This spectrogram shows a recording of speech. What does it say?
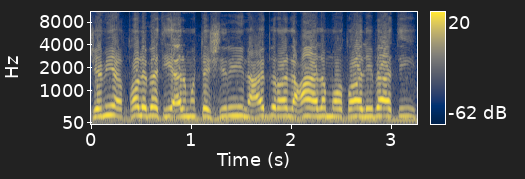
جميع طلبتي المنتشرين عبر العالم وطالباتي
